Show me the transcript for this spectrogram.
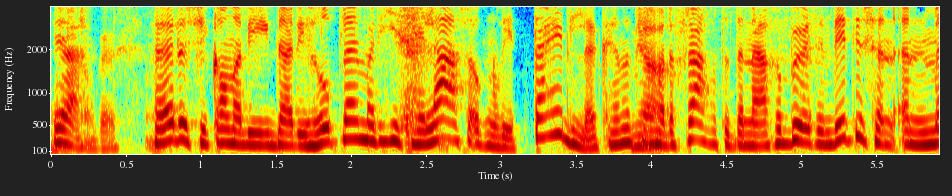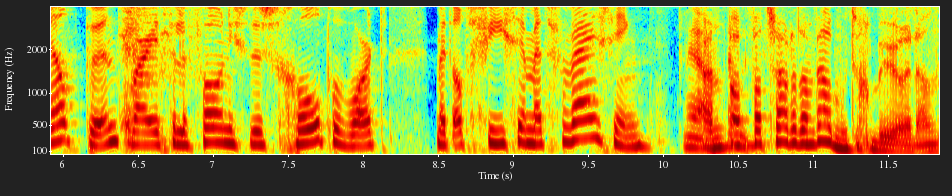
Nou, ja. dus je kan naar die, naar die hulplijn, maar die is helaas ook nog weer tijdelijk. En het is Ja. maar de vraag wat er daarna gebeurt. En dit is een, een meldpunt waar je telefonisch dus geholpen wordt... met advies en met verwijzing. En wat, zou er dan wel moeten gebeuren dan?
